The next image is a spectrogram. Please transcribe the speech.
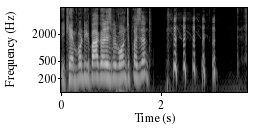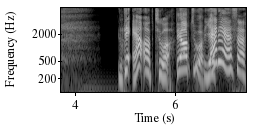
i Camp One. De kan bare gøre Elizabeth Warren til præsident. Det er optur. Det er optur. Ja, det er så.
